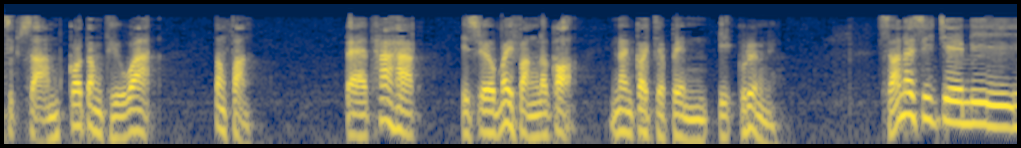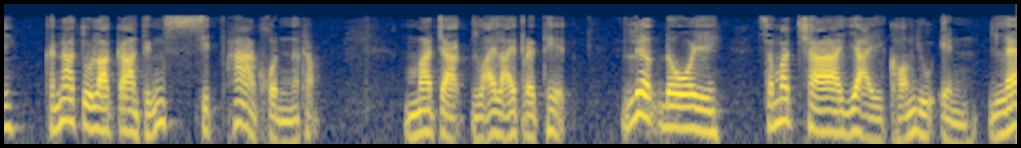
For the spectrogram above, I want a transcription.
193 ก็ต้องถือว่าต้องฟัง แต่ถ้าหากอิสราเอลไม่ฟังแล้วก็นั่นก็จะเป็นอีกเรื่องหนึ่งศาลไอซีเจมีคณะตุลาการถึง 15 คนนะครับ มาจากหลายๆ ประเทศ เลือกโดยสมัชชาใหญ่ของ UN และ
